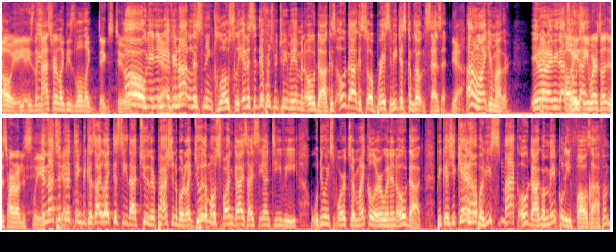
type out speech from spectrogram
Oh, he- he's the master at like these little like digs too. Oh, and, and Yeah. if you're not listening closely, and it's the difference between him and O Dog, because O Dog is so abrasive, he just comes out and says it. Yeah. I don't like your mother. You know Yeah. what I mean? That's oh, Dog. he wears his heart on his sleeve, And that's a Yeah. good thing because I like to see that too. They're passionate about it. Like two of the most fun guys I see on TV doing sports are Michael Irvin and Odog. Because you can't help it. If you smack Odog, a maple leaf falls off him.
